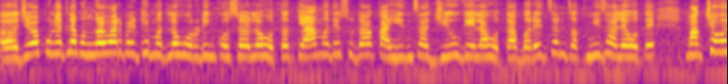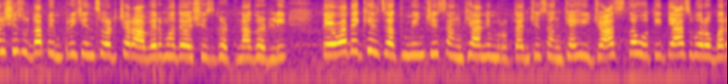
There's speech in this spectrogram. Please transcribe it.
जेव्हा पुण्यातल्या मंगळवार पेठेमधलं होर्डिंग कोसळलं होतं त्यामध्ये सुद्धा काहींचा जीव गेला होता. बरेच जण जखमी झाले होते. मागच्या वर्षी सुद्धा पिंपरी चिंचवडच्या रावेरमध्ये अशीच घटना घडली. तेव्हा देखील जखमींची संख्या आणि मृतांची संख्या ही जास्त होती. त्याचबरोबर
